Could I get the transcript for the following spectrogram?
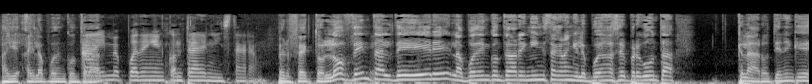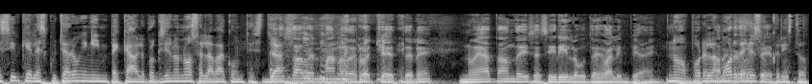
Ahí, ahí la pueden encontrar. ahí me pueden encontrar en Instagram. Perfecto. Love Dental DR la pueden encontrar en Instagram y le pueden hacer preguntas. Claro, tienen que decir que la escucharon en impecable, porque si no, no se la va a contestar. Ya sabe, hermano de Rochester, ¿eh? No es hasta donde dice Cirilo que usted se va a limpiar, ¿eh? No, por el Para amor de. Jesucristo.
